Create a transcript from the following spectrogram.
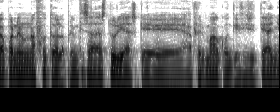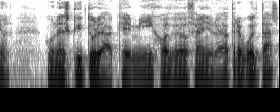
iba a poner una foto de la princesa de Asturias que ha firmado con 17 años con una escritura que mi hijo de 12 años le da tres vueltas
